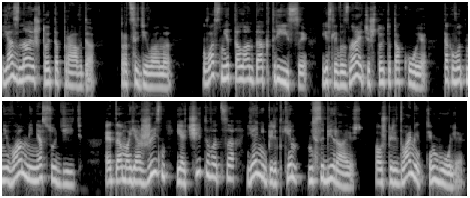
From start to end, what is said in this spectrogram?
я знаю, что это правда», – процедила она. «У вас нет таланта актрисы, если вы знаете, что это такое. Так вот не вам меня судить. Это моя жизнь, и отчитываться я ни перед кем не собираюсь. А уж перед вами тем более.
